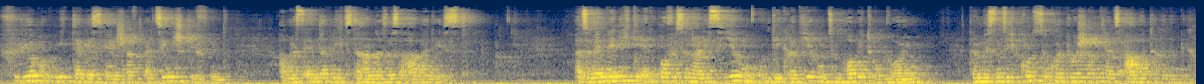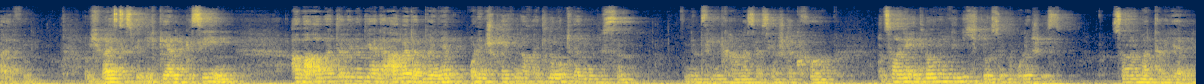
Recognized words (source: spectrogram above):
für und mit der Gesellschaft, als sinnstiftend. Aber das ändert nichts daran, dass es Arbeit ist. Also wenn wir nicht die Entprofessionalisierung und Degradierung zum Hobby tun wollen, dann müssen sich Kunst- und Kulturschaffende als Arbeiterinnen begreifen. Und ich weiß, das wird nicht gerne gesehen, aber Arbeiterinnen, die eine Arbeit erbringen und entsprechend auch entlohnt werden müssen. In dem Film kam das ja sehr stark vor. Und zwar eine Entlohnung, die nicht nur symbolisch ist, sondern materiell.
